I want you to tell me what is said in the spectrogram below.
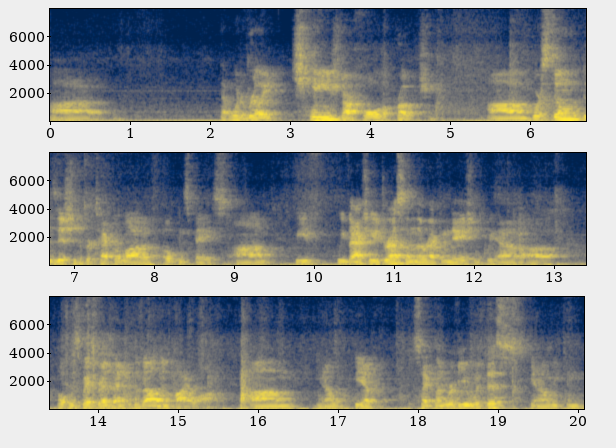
uh, that would have really changed our whole approach. Um, we're still in the position to protect a lot of open space. Um, we've, we've actually addressed some of the recommendations. We have, uh, open space residential development bylaw. Um, you know, we have site plan review with this, you know, we can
